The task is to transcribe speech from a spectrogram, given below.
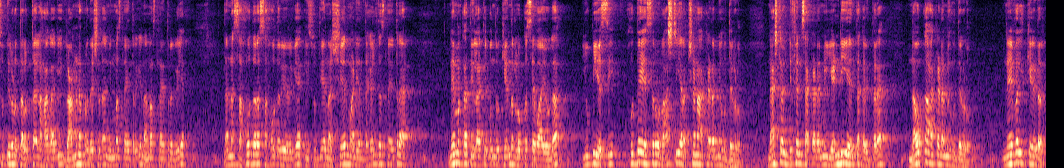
ಸುದ್ದಿಗಳು ತಲುಪ್ತಾ ಇಲ್ಲ. ಹಾಗಾಗಿ ಗ್ರಾಮೀಣ ಪ್ರದೇಶದ ನಿಮ್ಮ ಸ್ನೇಹಿತರಿಗೆ, ನನ್ನ ಸ್ನೇಹಿತರಿಗೆ, ನನ್ನ ಸಹೋದರ ಸಹೋದರಿಯರಿಗೆ ಈ ಸುದ್ದಿಯನ್ನು ಶೇರ್ ಮಾಡಿ ಅಂತ ಹೇಳ್ತಾ ಸ್ನೇಹಿತರೆ ನೇಮಕಾತಿ ಇಲಾಖೆ ಬಂದು ಕೇಂದ್ರ ಲೋಕಸೇವಾ ಆಯೋಗ, ಯು ಪಿ ಎಸ್ ಸಿ, ಹುದ್ದೆ ಹೆಸರು ರಾಷ್ಟ್ರೀಯ ರಕ್ಷಣಾ ಅಕಾಡೆಮಿ ಹುದ್ದೆಗಳು, national defence academy, N D A ಅಂತ ಕರೀತಾರೆ. ನೌಕಾ ಅಕಾಡೆಮಿ ಹುದ್ದೆಗಳು, ನೇವಲ್ ಕೇಡರ್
